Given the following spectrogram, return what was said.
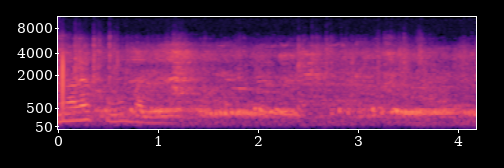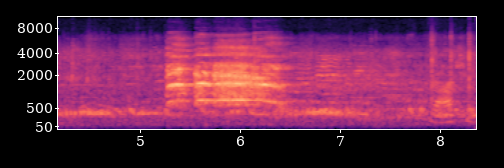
ਨਾਲੇ ਖੂਬ ਬਣੀ ਰਾਸ਼ੀ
